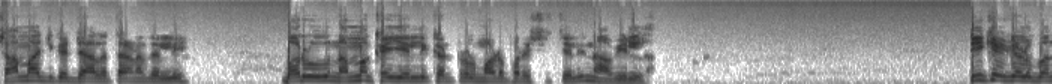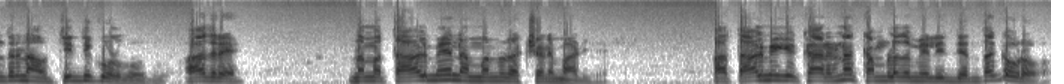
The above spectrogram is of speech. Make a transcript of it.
ಸಾಮಾಜಿಕ ಜಾಲತಾಣದಲ್ಲಿ ಬರುವುದು ನಮ್ಮ ಕೈಯಲ್ಲಿ ಕಂಟ್ರೋಲ್ ಮಾಡೋ ಪರಿಸ್ಥಿತಿಯಲ್ಲಿ ನಾವಿಲ್ಲ. ಟೀಕೆಗಳು ಬಂದರೆ ನಾವು ತಿದ್ದಿಕೊಳ್ಬೋದು. ಆದರೆ ನಮ್ಮ ತಾಳ್ಮೆ ನಮ್ಮನ್ನು ರಕ್ಷಣೆ ಮಾಡಿದೆ. ಆ ತಾಳ್ಮೆಗೆ ಕಾರಣ ಕಂಬಳದ ಮೇಲಿದ್ದಂಥ ಗೌರವ.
